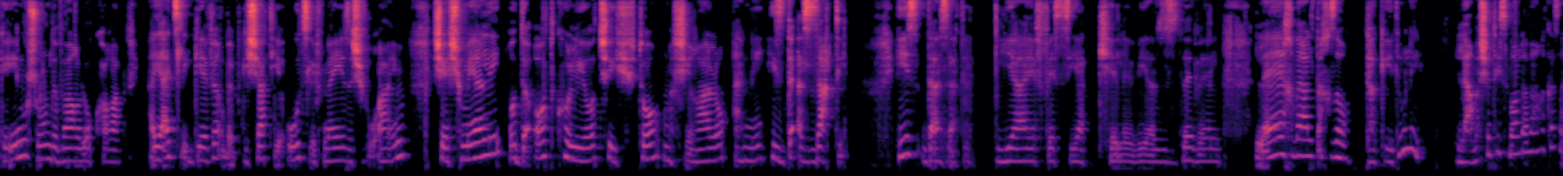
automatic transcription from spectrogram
כאילו שום דבר לא קרה. היה אצלי גבר בפגישת ייעוץ לפני איזה שבועיים שהשמיע לי הודעות קוליות שאשתו משאירה לו, אני הזדעזעתי. הזדעזעתי. יא אפס, יא כלב, יא זבל, לך ואל תחזור. תגידו לי, למה שתסבול דבר כזה?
